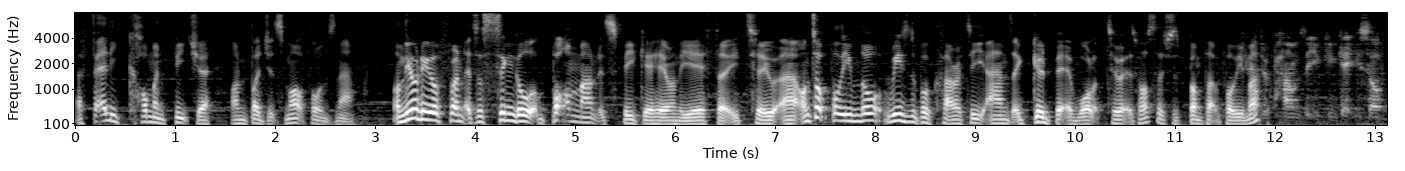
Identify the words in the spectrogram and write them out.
a fairly common feature on budget smartphones now. On the audio front, it's a single bottom-mounted speaker here on the A32. Uh, on top volume though, reasonable clarity and a good bit of wallop to it as well, so let's just bump that volume up. pounds that you can get yourself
